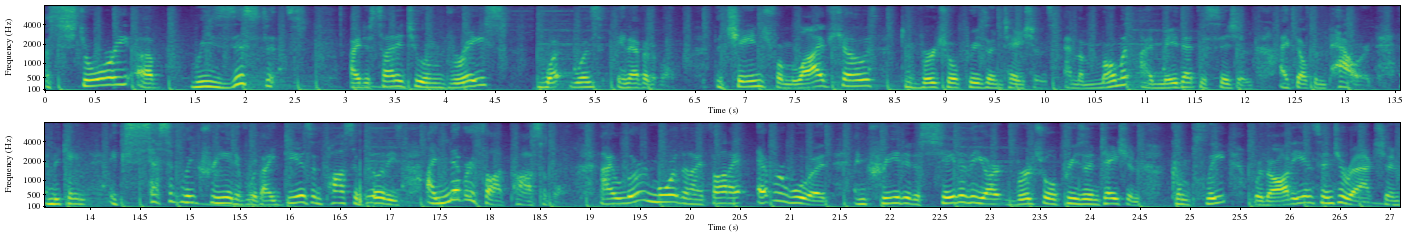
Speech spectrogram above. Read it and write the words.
a story of resistance. I decided to embrace what was inevitable the change from live shows to virtual presentations. And the moment I made that decision, I felt empowered and became excessively creative with ideas and possibilities I never thought possible. I learned more than I thought I ever would and created a state-of-the-art virtual presentation complete with audience interaction,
